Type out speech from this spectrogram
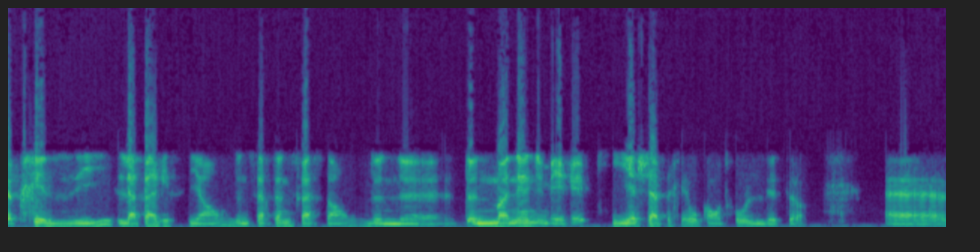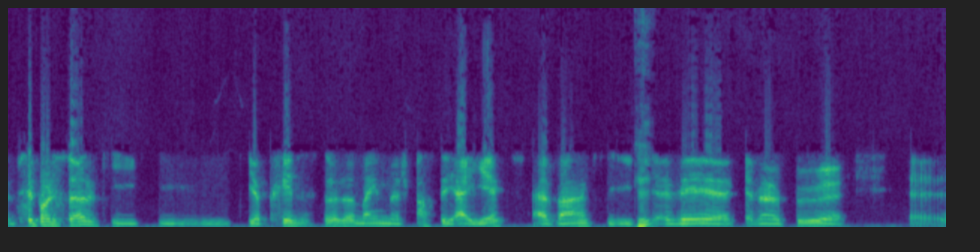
a prédit l'apparition, d'une certaine façon, d'une monnaie numérique qui échapperait au contrôle de l'État. Euh, c'est pas le seul qui, qui, qui, a prédit ça. Là. Même, je pense que c'est Hayek avant qui, qui, avait, euh, qui avait un peu euh, euh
